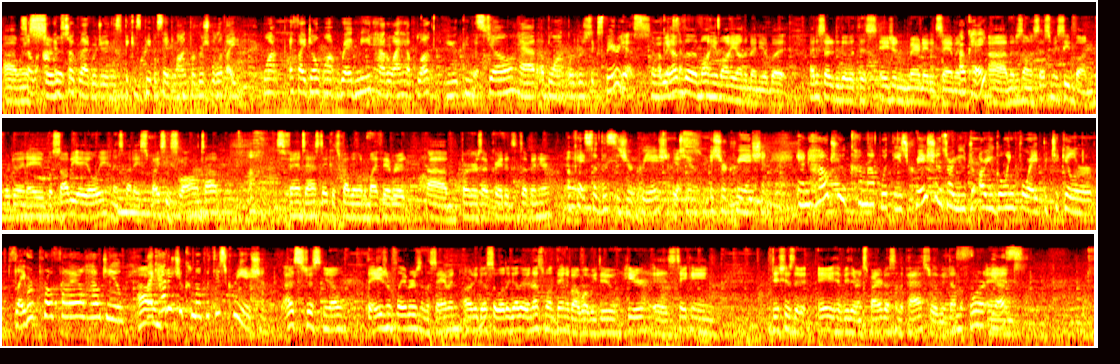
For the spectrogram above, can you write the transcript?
Uh, we're going to So I'm it. so glad we're doing this because people say blanc burgers. Well, if I want, if I don't want red meat, how do I have blanc? You can still have a blanc burgers experience. Yes, I mean, we have so- the mahi mahi on the menu, but I decided to go with this Asian marinated salmon. Okay. Um, it is on a sesame seed bun. We're doing a wasabi aioli, and it's got a spicy slaw on top. Oh. It's fantastic. It's probably one of my favorite um, burgers I've created since I've been here. And Okay, so this is your creation Yes. too. It's your creation. And how do you come up with these creations? Are you are you going for a particular flavor profile? How do you like? Um, How did you come up with this creation? It's just, you know, the Asian flavors and the salmon already go so well together. And that's one thing about what we do here is taking dishes that A have either inspired us in the past or that we've done before and Yes.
